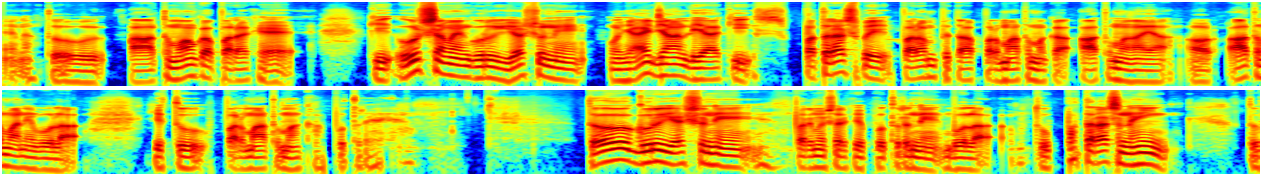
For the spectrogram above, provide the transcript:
है ना? तो आत्माओं का परख है कि उस समय गुरु यशु ने यह जान लिया कि पतरस पे परम पिता परमात्मा का आत्मा आया और आत्मा ने बोला कि तू परमात्मा का पुत्र है। तो गुरु यशु ने परमेश्वर के पुत्र ने बोला, तू पतरस नहीं तो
